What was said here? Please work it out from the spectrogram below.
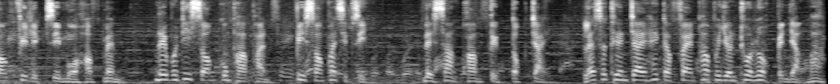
ของฟิลิปซีมัวร์ฮอฟแมนในวันที่ 2 กุมภาพันธ์ ปี 2014 ได้สร้างความตื่นตกใจ และสะเทือนใจให้กับแฟนภาพยนตร์ทั่วโลกเป็นอย่างมาก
